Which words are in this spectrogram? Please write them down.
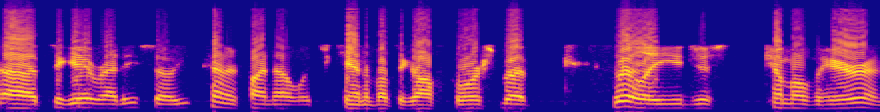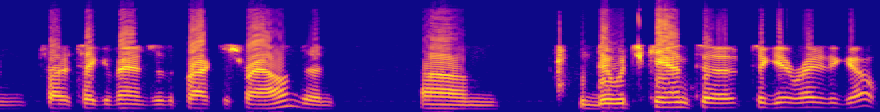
uh, to get ready, so you kind of find out what you can about the golf course. But really, you just come over here and try to take advantage of the practice round and um, do what you can to to get ready to go.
